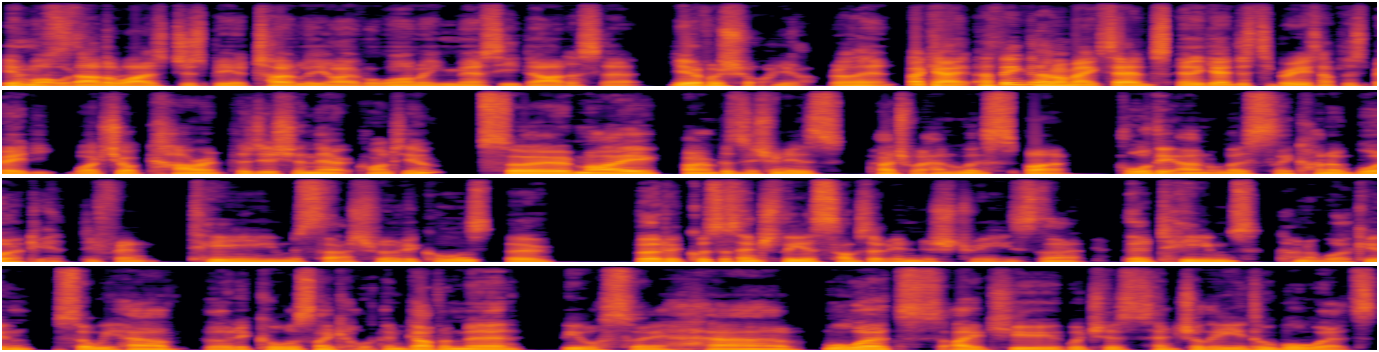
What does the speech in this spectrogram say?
in yes. what would otherwise just be a totally overwhelming, messy data set. Yeah, for sure. Yeah. Brilliant. Okay. I think that'll make sense. And again, just to bring us up to speed, what's your current position there at Quantium? So my current position is graduate analyst, but all the analysts, they kind of work in different teams slash verticals. So verticals essentially is subset industries that their teams kind of work in. So we have verticals like health and government, we also have Woolworths IQ, which is essentially the Woolworths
